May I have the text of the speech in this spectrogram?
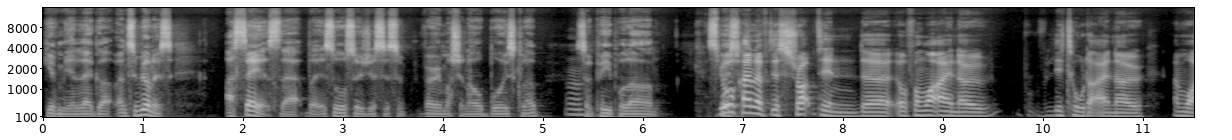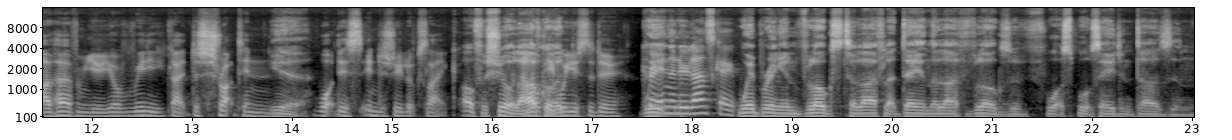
give me a leg up. And to be honest, I say it's that, but it's also just it's a, very much an old boys club. Mm. So people aren't. You're kind of disrupting the, or from what I know, little that I know, and what I've heard from you, you're really like disrupting yeah. what this industry looks like. Oh, for sure. Like I've what got. people a- used to do. Creating the new landscape. we're bringing vlogs to life, like day in the life vlogs of what a sports agent does, and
